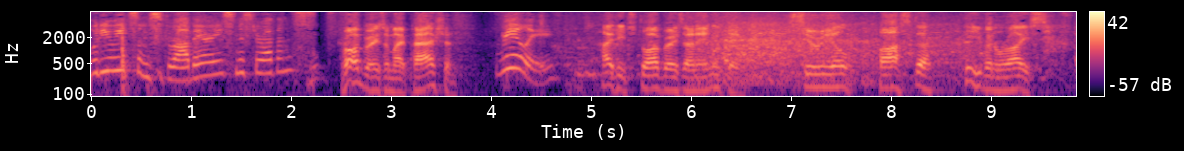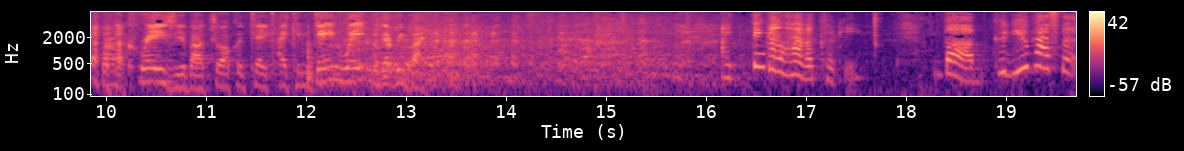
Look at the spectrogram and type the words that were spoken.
Would you eat some strawberries, Mr. Evans? Strawberries are my passion. Really? I'd eat strawberries on anything. Cereal, pasta, even rice. I'm crazy about chocolate cake. I can gain weight with every bite. I think I'll have a cookie. Bob, could you pass the...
